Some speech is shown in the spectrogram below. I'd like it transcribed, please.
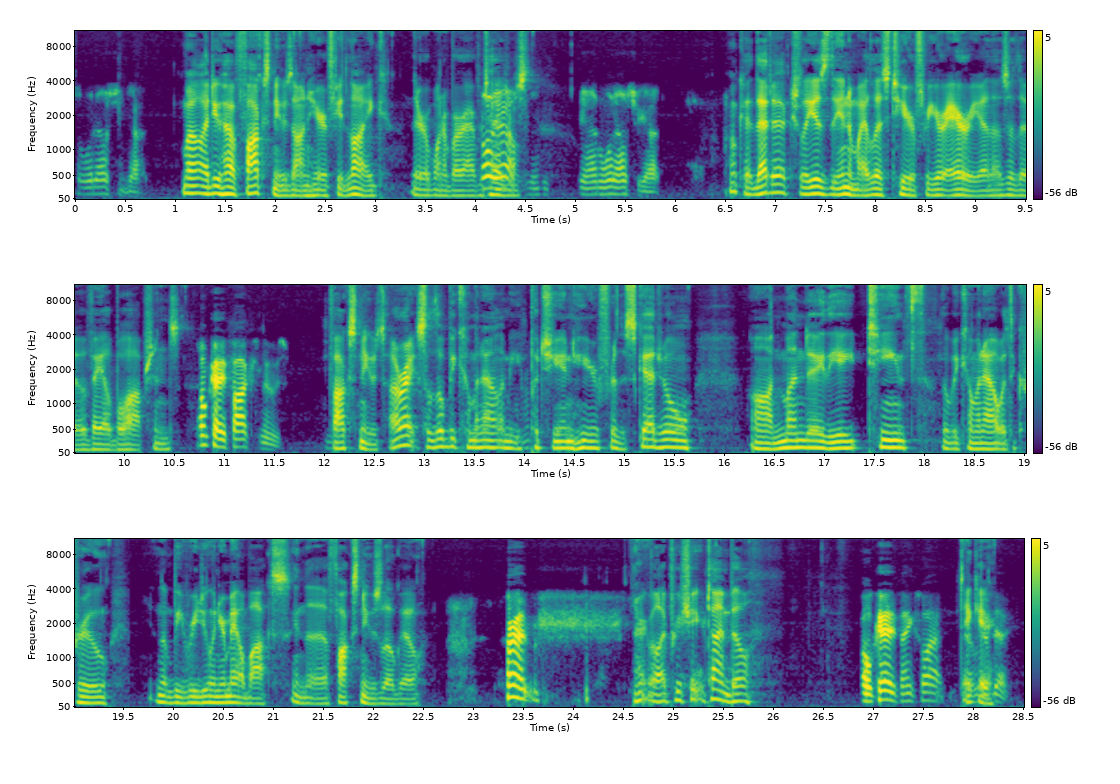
So what else you got? Well, I do have Fox News on here if you'd like. They're one of our advertisers. Oh, yeah. Yeah, and what else you got? Okay, that actually is the end of my list here for your area. Those are the available options. Okay, Fox News. Fox News. All right, so they'll be coming out. Let me put you in here for the schedule. On Monday, the 18th, they'll be coming out with the crew. And they'll be redoing your mailbox in the Fox News logo. All right. All right, well, I appreciate your time, Bill. Okay, thanks a lot. Take Have a care. good day.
